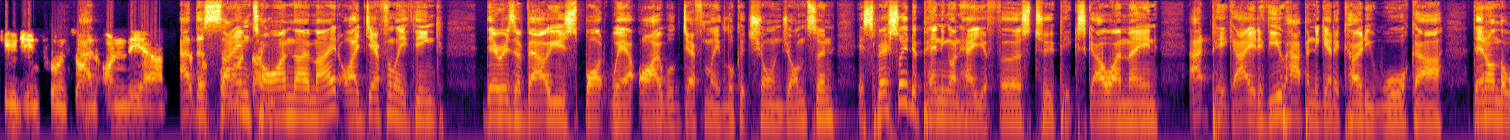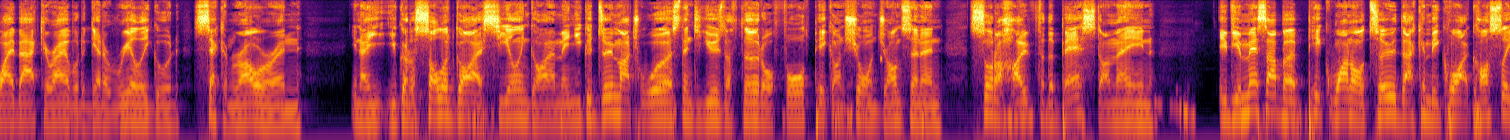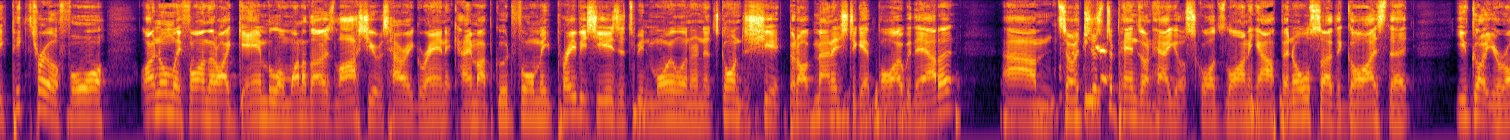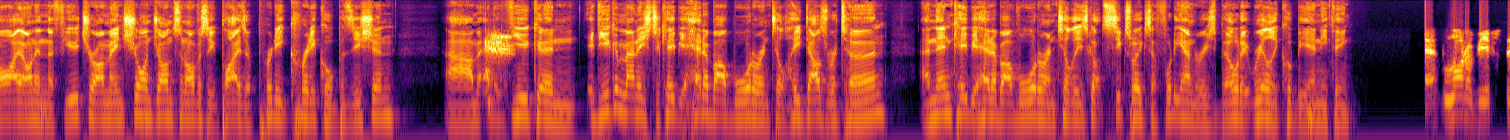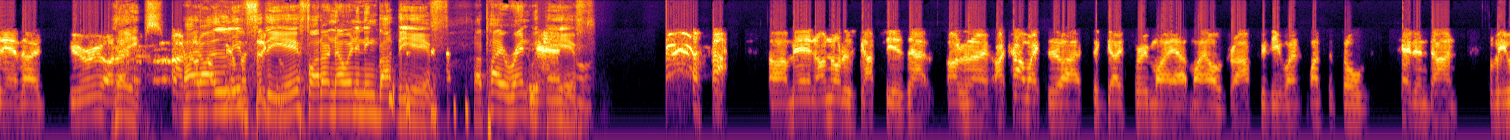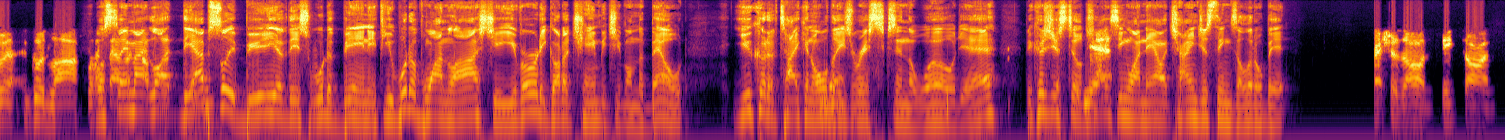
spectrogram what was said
huge influence on At- on the uh, At the same time, though, mate, I definitely think there is a value spot where I will definitely look at Shaun Johnson, especially depending on how your first two picks go. I mean, at pick eight, if you happen to get a Cody Walker, then on the way back, you're able to get a really good second rower and. You know, you've got a solid guy, a ceiling guy. I mean, you could do much worse than to use the third or fourth pick on Shaun Johnson and sort of hope for the best. I mean, if you mess up a pick one or two, that can be quite costly. Pick three or four, I normally find that I gamble on one of those. Last year it was Harry Grant. It came up good for me. Previous years it's been Moylan and it's gone to shit, but I've managed to get by without it. Um, so it just depends on how your squad's lining up and also the guys that you've got your eye on in the future. I mean, Shaun Johnson obviously plays a pretty critical position. Um, and if you can if you can manage to keep your head above water until he does return, and then keep your head above water until he's got six weeks of footy under his belt, it really could be anything. A lot of ifs there, though, Guru. I don't- Heaps. I'm Mate, I live for the if. I don't know anything but the if. I pay rent with Yeah. the if. Oh man, I'm not as gutsy as that. I don't know. I can't wait to uh, to go through my uh, my whole draft with you when, once it's all said and done. It'll be a good laugh. We'll Well, see, mate, like the absolute beauty of this would have been if you would have won last year, you've already got a championship on the belt. You could have taken all these risks in the world, yeah? Because you're still Yeah. chasing one now, it changes things a little bit. pressure's on, big time.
